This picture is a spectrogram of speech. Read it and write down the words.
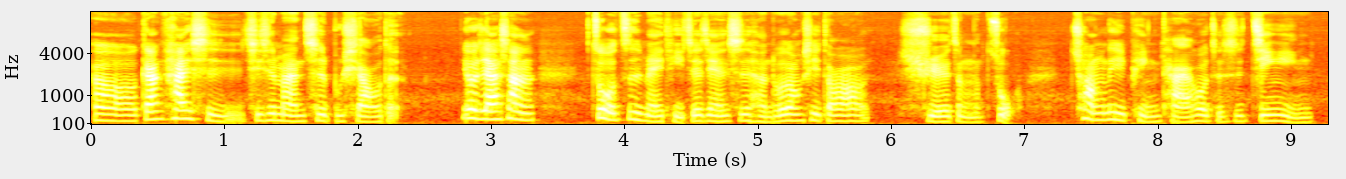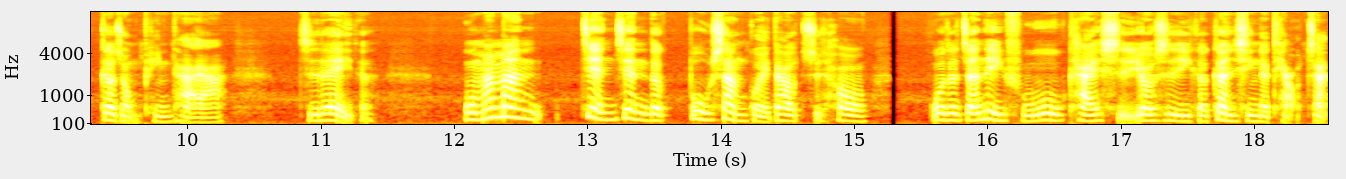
呃，刚开始其实蛮吃不消的。又加上做自媒体这件事，很多东西都要学怎么做，创立平台或者是经营各种平台啊之类的。我慢慢渐渐的步上轨道之后，我的整理服务开始又是一个更新的挑战。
